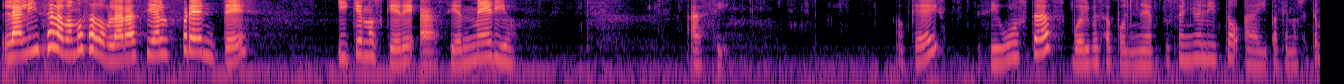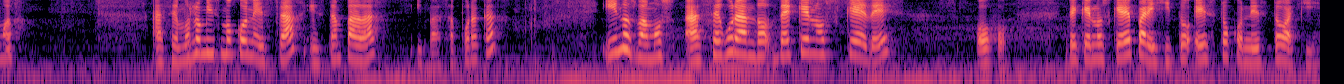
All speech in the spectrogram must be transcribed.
la lisa la vamos a doblar hacia el frente y que nos quede hacia en medio. Así. ¿Ok? Si gustas, vuelves a poner tu señuelito ahí para que no se te mueva. Hacemos lo mismo con esta estampada y pasa por acá. Y nos vamos asegurando de que nos quede, ojo, de que nos quede parejito esto con esto aquí.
